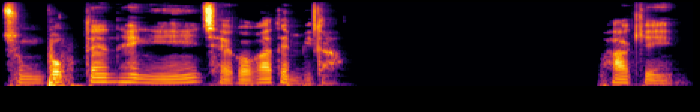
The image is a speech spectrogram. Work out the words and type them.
중복된 행이 제거가 됩니다. 확인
